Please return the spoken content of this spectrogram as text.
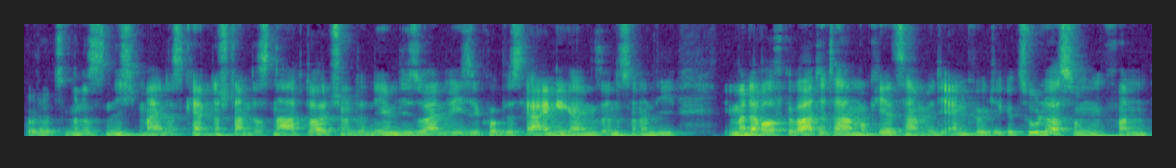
oder zumindest nicht meines Kenntnisstandes nach, deutsche Unternehmen, die so ein Risiko bisher eingegangen sind, sondern die immer darauf gewartet haben, okay, jetzt haben wir die endgültige Zulassung von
